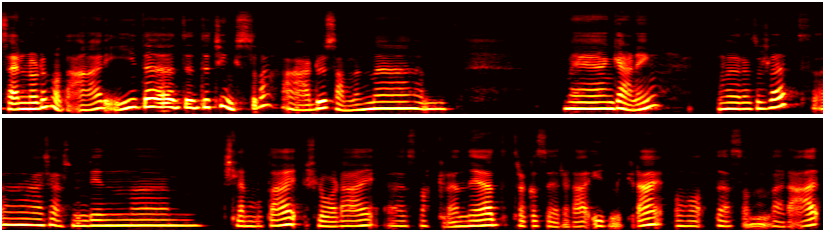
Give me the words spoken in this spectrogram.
Selv når du måte, er i det, det, det, tyngste, da. Er du sammen med, med en gærning, rett og slett? Er kjæresten din slem mot deg, slår deg, eh, snakker deg ned, trakasserer deg, ydmyker deg, og det som verre er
